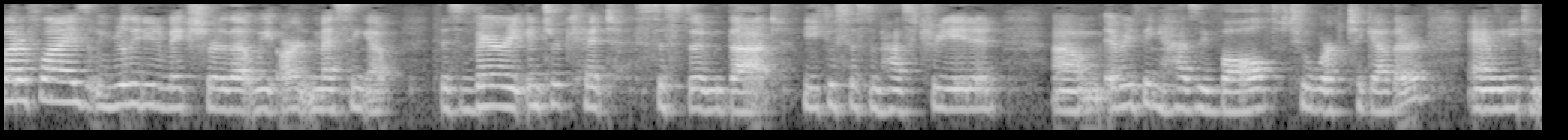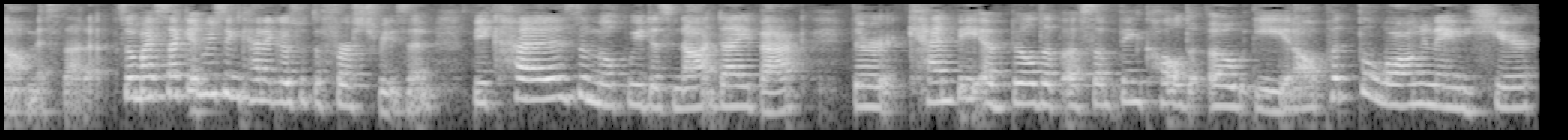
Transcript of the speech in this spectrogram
butterflies. We really need to make sure that we aren't messing up this very intricate system that the ecosystem has created um, everything has evolved to work together and we need to not mess that up. So my second reason kind of goes with the first reason. Because the milkweed does not die back, there can be a buildup of something called OE and I'll put the long name here.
